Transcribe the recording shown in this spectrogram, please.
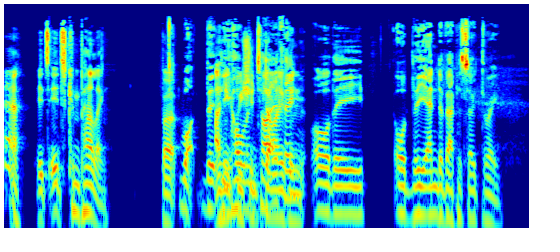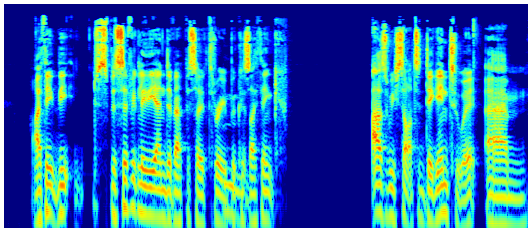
yeah, it's it's compelling. But what the, the whole entire thing, in- or the or the end of episode three? I think the specifically the end of episode three Hmm. because I think as we start to dig into it, um,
